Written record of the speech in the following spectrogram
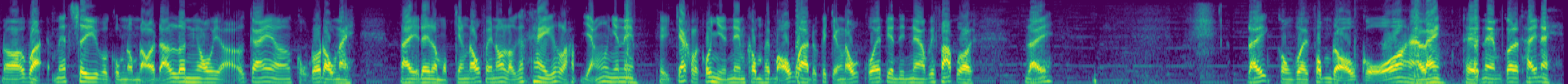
Đó và Messi và cùng đồng đội đã lên ngôi ở cái uh, cuộc đối đầu này. Đây đây là một trận đấu phải nói là rất hay rất là hấp dẫn luôn nha anh em. Thì chắc là có nhiều anh em không thể bỏ qua được cái trận đấu của Argentina với Pháp rồi. Đấy, đấy còn về phong độ của Hà Lan thì anh em có thể thấy này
